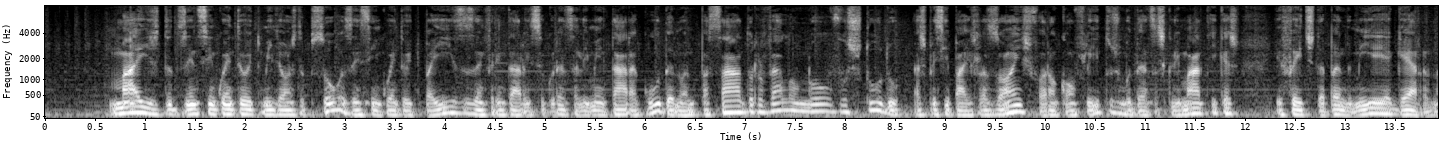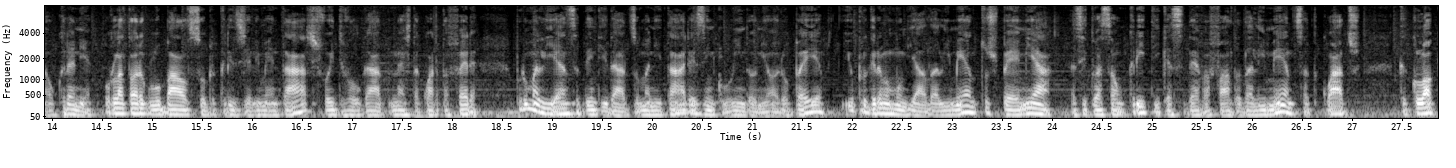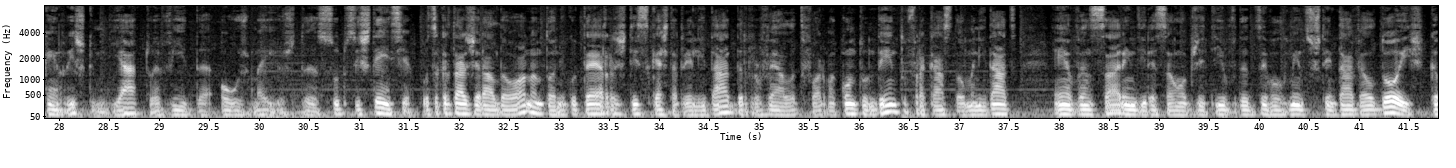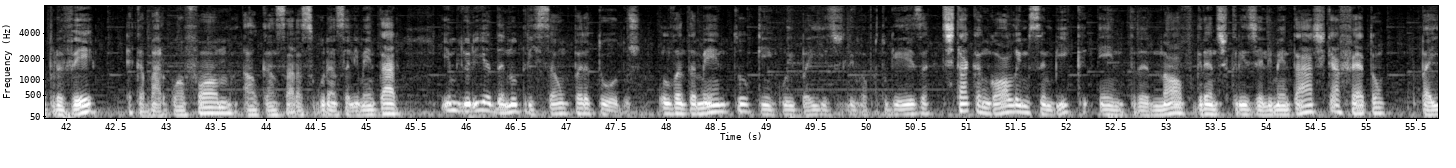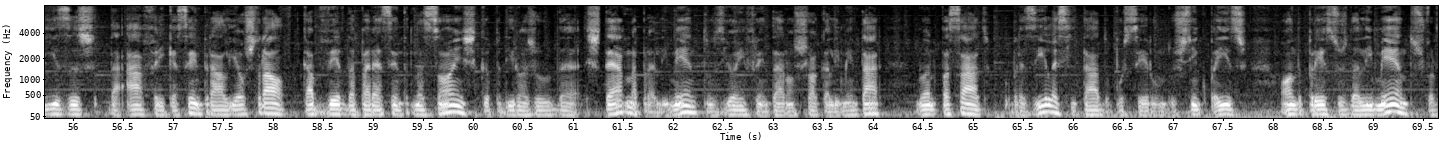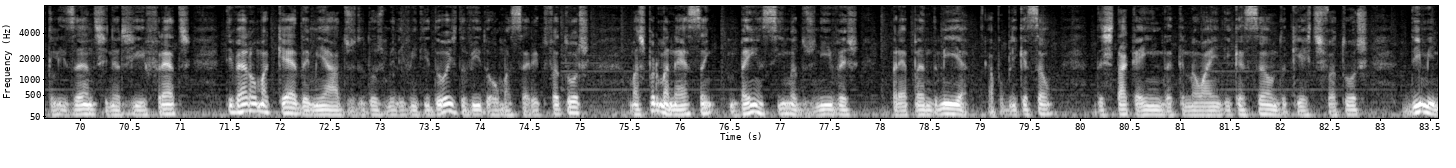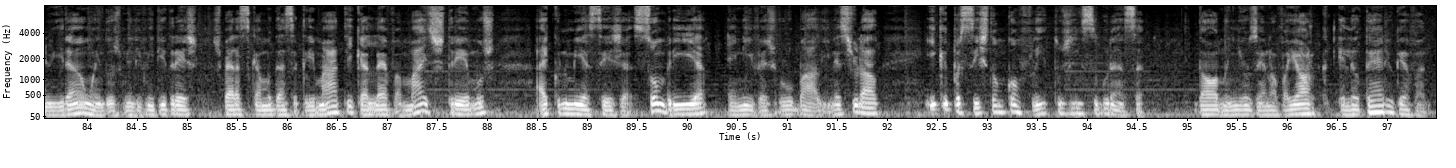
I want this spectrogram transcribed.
Mais de 258 milhões de pessoas em 58 países enfrentaram insegurança alimentar aguda no ano passado, revela um novo estudo. As principais razões foram conflitos, mudanças climáticas, efeitos da pandemia e a guerra na Ucrânia. O relatório global sobre crises alimentares foi divulgado nesta quarta-feira por uma aliança de entidades humanitárias, incluindo a União Europeia e o Programa Mundial de Alimentos, PMA. A situação crítica se deve à falta de alimentos adequados que coloca em risco imediato a vida ou os meios de subsistência. O secretário-geral da ONU, António Guterres, disse que esta realidade revela de forma contundente o fracasso da humanidade em avançar em direção ao Objetivo de Desenvolvimento Sustentável 2, que prevê acabar com a fome, alcançar a segurança alimentar e melhoria da nutrição para todos. O levantamento, que inclui países de língua portuguesa, destaca Angola e Moçambique entre nove grandes crises alimentares que afetam países da África Central e Austral. Cabo Verde aparece entre nações que pediram ajuda externa para alimentos e ou enfrentaram choque alimentar no ano passado. O Brasil é citado por ser um dos cinco países onde preços de alimentos, fertilizantes, energia e fretes tiveram uma queda em meados de 2022 devido a uma série de fatores, mas permanecem bem acima dos níveis pré-pandemia. A publicação Destaca ainda que não há indicação de que estes fatores diminuirão em 2023. Espera-se que a mudança climática leve a mais extremos, a economia seja sombria em níveis global e nacional e que persistam conflitos e insegurança. Da ONU News em Nova York, Eleutério Gavan.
